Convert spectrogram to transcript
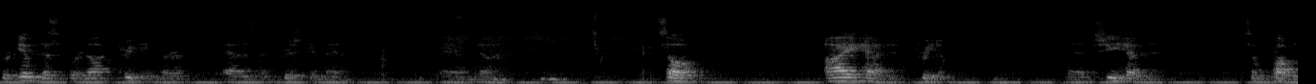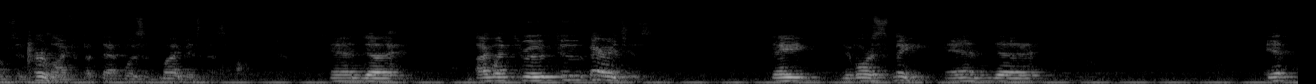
forgiveness for not treating her as a Christian man. And uh, so I had freedom. And she had some problems in her life, but that wasn't my business. And uh, I went through two marriages. They divorced me, and uh, it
